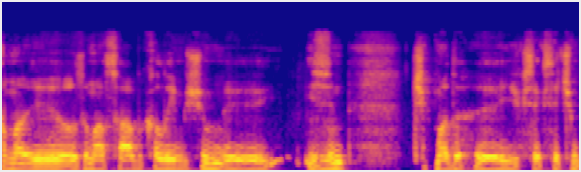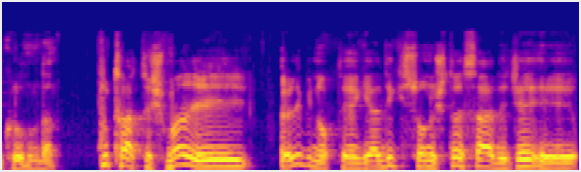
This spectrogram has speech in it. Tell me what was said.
Ama e, o zaman sabıkalıymışım. E, izin çıkmadı e, Yüksek Seçim Kurulu'ndan. Bu tartışma e, öyle bir noktaya geldi ki sonuçta sadece e,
